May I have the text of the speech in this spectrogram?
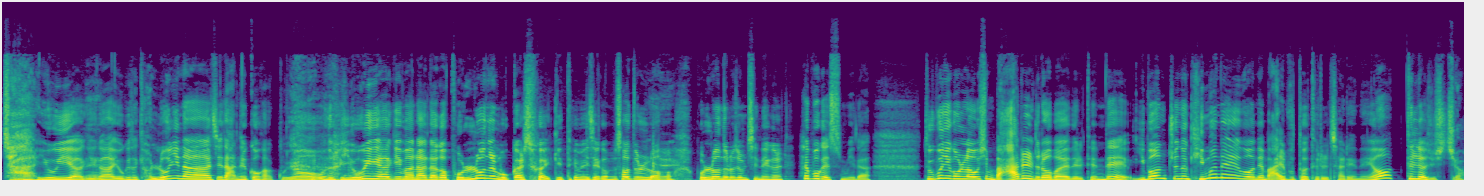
자, 요 이야기가 여기서 결론이 나진 않을 것 같고요. 오늘 요 이야기만 하다가 본론을 못 갈 수가 있기 때문에 제가 좀 서둘러 네. 본론으로 좀 진행을 해보겠습니다. 두 분이 골라오신 말을 들어봐야 될 텐데 이번 주는 김은혜 의원의 말부터 들을 차례네요. 들려주시죠.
